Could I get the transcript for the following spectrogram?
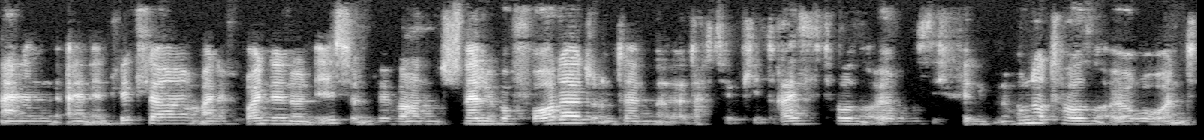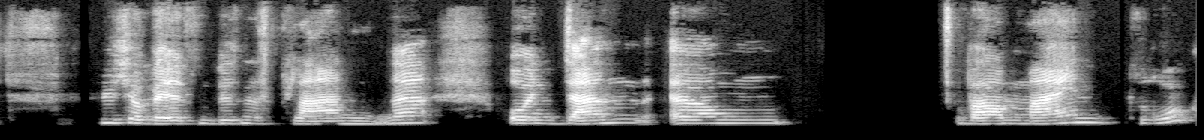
ein, ein Entwickler, meine Freundin und ich, und wir waren schnell überfordert und dann äh, dachte ich, okay, 30.000 Euro muss ich finden, 100.000 Euro und Bücher wälzen, Businessplan, ne? Und dann ähm, war mein Druck,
